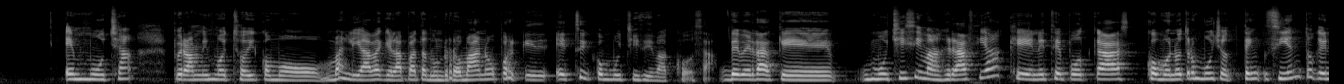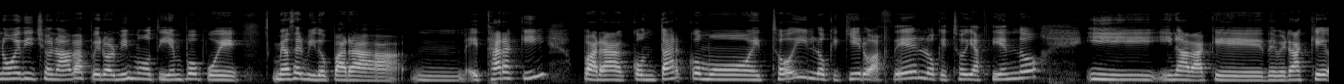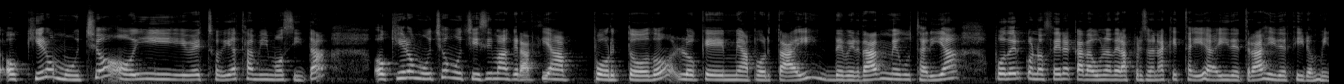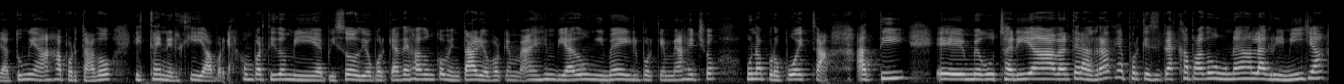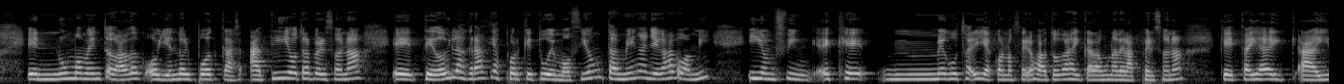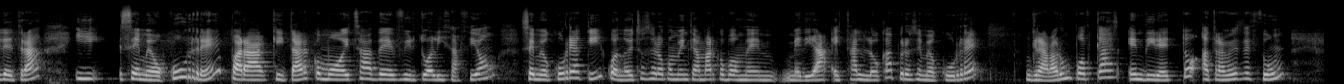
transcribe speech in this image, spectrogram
es mucha, pero ahora mismo estoy como más liada que la pata de un romano porque estoy con muchísimas cosas. De verdad que muchísimas gracias que en este podcast, como en otros muchos, siento que no he dicho nada, pero al mismo tiempo pues me ha servido para mm, estar aquí, para contar cómo estoy, lo que quiero hacer, lo que estoy haciendo. Y, nada, que de verdad que os quiero mucho, hoy estoy hasta mimosita, os quiero mucho, muchísimas gracias por todo lo que me aportáis. De verdad me gustaría poder conocer a cada una de las personas que estáis ahí detrás y deciros, mira, tú me has aportado esta energía porque has compartido mi episodio, porque has dejado un comentario, porque me has enviado un email, porque me has hecho una propuesta. A ti eh, me gustaría darte las gracias porque si te ha escapado una lagrimilla en un momento dado oyendo el podcast. A ti, otra persona, eh, te doy las gracias porque tu emoción también ha llegado a mí. Y en fin, es que mm, me gustaría conoceros a todas y cada una de las personas que estáis ahí, detrás y se me ocurre, para quitar como esta desvirtualización, se me ocurre aquí, cuando esto se lo comente a Marco, pues me, me dirá, estás loca, pero se me ocurre grabar un podcast en directo a través de Zoom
